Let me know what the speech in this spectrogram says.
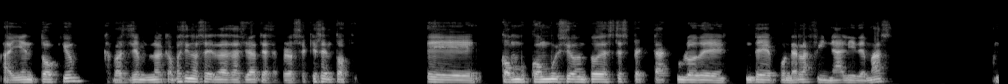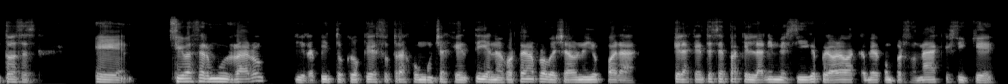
ahí en Tokio, capaz, no, capaz si no sé la ciudad de esa, pero sé que es en Tokio eh, cómo, cómo todo este espectáculo de, de poner la final y demás. Entonces, eh, sí va a ser muy raro y repito, creo que eso trajo mucha gente y a lo mejor también aprovecharon ello para que la gente sepa que el anime sigue, pero ahora va a cambiar con personajes y que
